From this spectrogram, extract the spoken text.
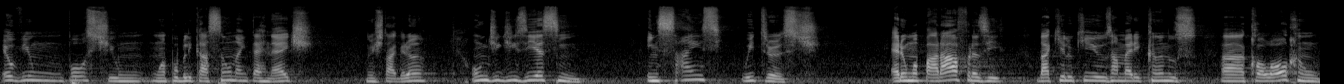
eu vi um post, um, uma publicação na internet, no Instagram, onde dizia assim: In Science We Trust. Era uma paráfrase daquilo que os americanos ah, colocam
